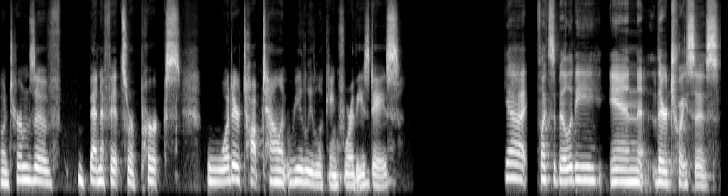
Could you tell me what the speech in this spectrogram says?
in terms of benefits or perks, what are top talent really looking for these days? Yeah, flexibility in their choices.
